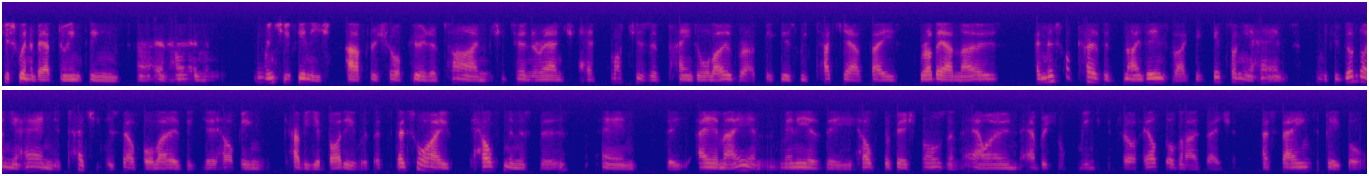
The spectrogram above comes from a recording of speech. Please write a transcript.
just went about doing things uh, at home. And when she finished, after a short period of time, she turned around. She had blotches of paint all over her because we touch our face, rub our nose, and that's what COVID 19 is like. It gets on your hands. And if you've got it on your hand, you're touching yourself all over. You're helping cover your body with it. That's why health ministers and the AMA and many of the health professionals and our own Aboriginal Community Controlled Health Organisation are saying to people,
